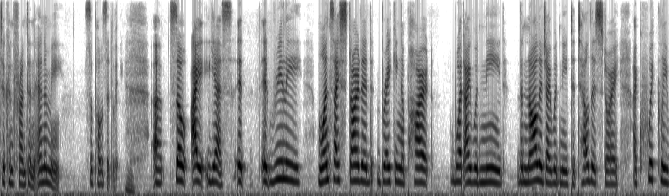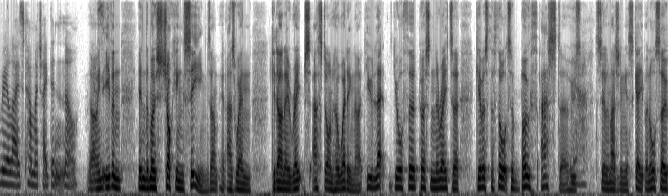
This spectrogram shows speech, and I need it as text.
to confront an enemy, supposedly. Mm. Uh, so I, yes, it it really once I started breaking apart what I would need the knowledge I would need to tell this story, I quickly realized how much I didn't know. I yes. mean, even in the most shocking scenes, um, as when Kidane rapes Aster on her wedding night, you let your third person narrator give us the thoughts of both Aster, who's yeah. still imagining escape, and also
